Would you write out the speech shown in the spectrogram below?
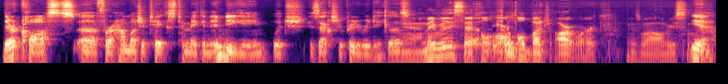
their costs uh, for how much it takes to make an indie game, which is actually pretty ridiculous. Yeah, and they released a whole, a whole bunch of artwork as well recently. Yeah.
